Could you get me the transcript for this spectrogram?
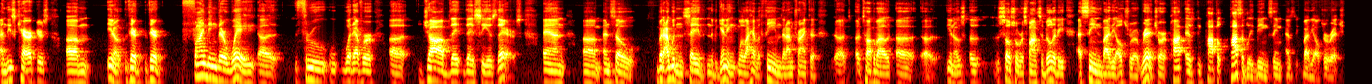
and these characters, um, you know, they're they're finding their way uh, through whatever uh, job they they see as theirs, and um, and so, but I wouldn't say in the beginning, well, I have a theme that I'm trying to uh, uh, talk about, uh, uh, you know. uh, social responsibility as seen by the ultra rich or po- possibly being seen as by the ultra rich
